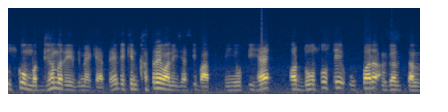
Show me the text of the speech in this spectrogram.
उसको मध्यम रेंज में कहते हैं, लेकिन खतरे वाली जैसी बात नहीं होती है। और 200 से ऊपर अगर चल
